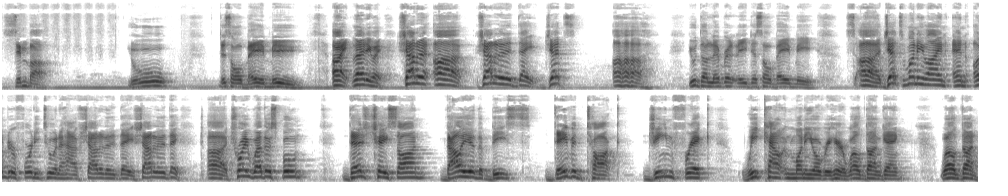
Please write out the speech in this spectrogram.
Simba, you disobeyed me. All right, but anyway, shout out, uh, shout out of the day. Jets, uh, you deliberately disobeyed me. Uh, Jets money line and under 42 and a half. Shout out of the day. Shout out of the day. Uh, Troy Weatherspoon, Des Chason, Valley of the Beasts, David Talk, Gene Frick. We counting money over here. Well done, gang. Well done.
